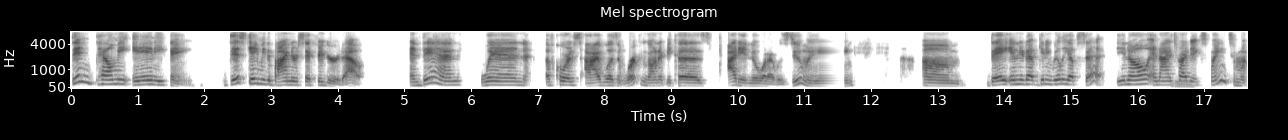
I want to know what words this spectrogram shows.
didn't tell me anything. Just gave me the binder, said figure it out. And then when of course, I wasn't working on it because I didn't know what I was doing. Um, they ended up getting really upset, you know, and I tried mm. to explain to my,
